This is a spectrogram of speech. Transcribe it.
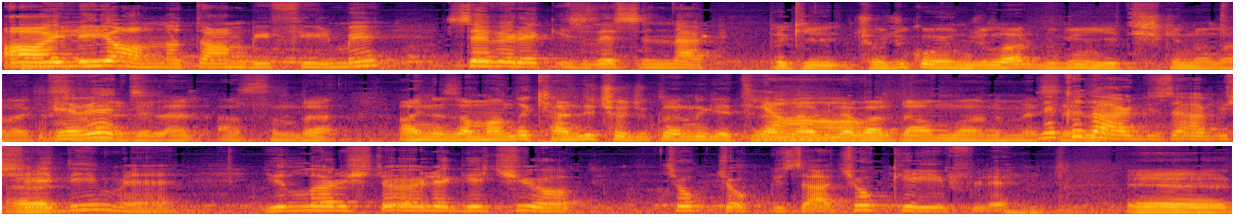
aileyi anlatan bir filmi severek izlesinler. Peki çocuk oyuncular bugün yetişkin olarak Evet. sahnedeler aslında. Aynı zamanda kendi çocuklarını getirenler Ya. bile var Damla Hanım mesela. Ne kadar güzel bir şey Evet. değil mi? Yıllar işte öyle geçiyor. Çok çok güzel, çok keyifli. Ee,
